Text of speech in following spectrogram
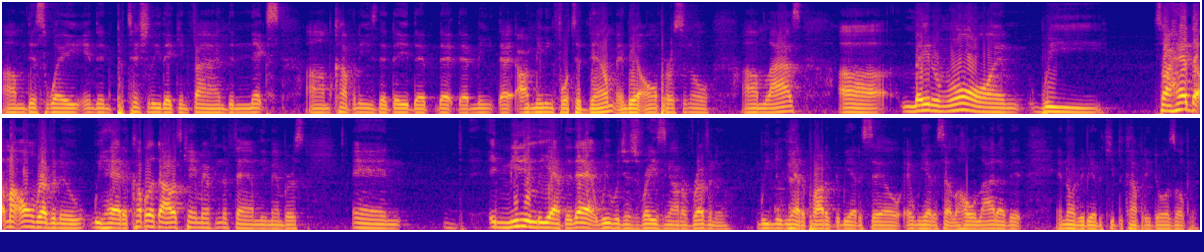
um, this way, and then potentially they can find the next um, companies that they that that that, mean, that are meaningful to them in their own personal um, lives. Uh, later on, we so I had the, my own revenue. We had a couple of dollars came in from the family members, and immediately after that, we were just raising out of revenue. We knew we had a product that we had to sell, and we had to sell a whole lot of it in order to be able to keep the company doors open.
